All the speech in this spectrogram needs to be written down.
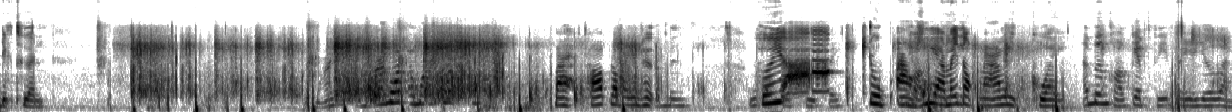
เด็กเถื่อน ไม้เอาไม้หมดเอาไม้หมดไปท็อปเราไปกันเถอะแป๊บนึงเฮ้ยอะ จุบอ้าวเฮียไม่ตกน้ำอีกควย แป๊บนึงขอเก็บซีดไปเยอะๆก่อน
